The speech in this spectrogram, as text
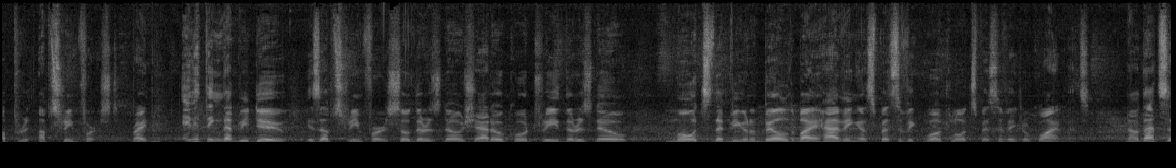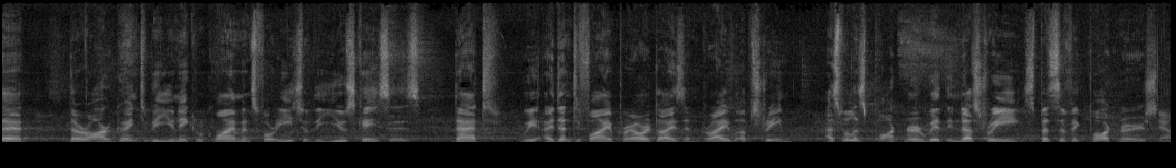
up, upstream first, right? Mm -hmm. Anything that we do is upstream first. So there is no shadow code tree, there is no moats that we're going to build by having a specific workload, specific requirements. Now that said, there are going to be unique requirements for each of the use cases that we identify, prioritize, and drive upstream, as well as partner with industry-specific partners yeah.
